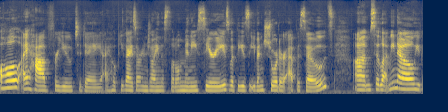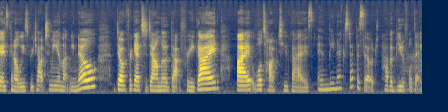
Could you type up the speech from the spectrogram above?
all I have for you today. I hope you guys are enjoying this little mini series with these even shorter episodes. Um, so let me know. You guys can always reach out to me and let me know. Don't forget to download that free guide. I will talk to you guys in the next episode. Have a beautiful day.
